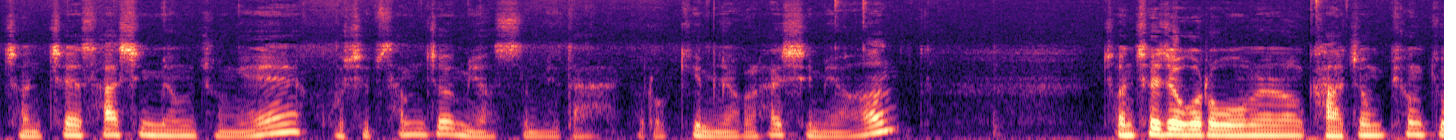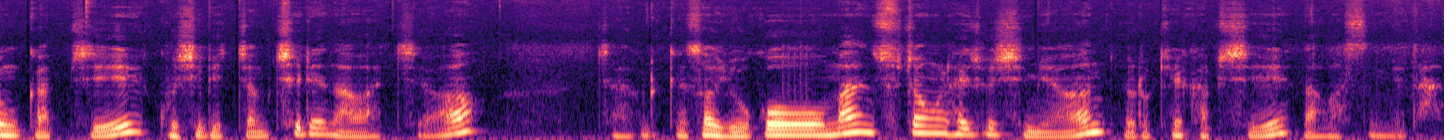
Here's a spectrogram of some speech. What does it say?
전체 40명 중에 93점이었습니다. 이렇게 입력을 하시면 전체적으로 보면 가중 평균 값이 92.7이 나왔죠. 자, 그렇게 해서 요거만 수정을 해주시면 이렇게 값이 나왔습니다.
